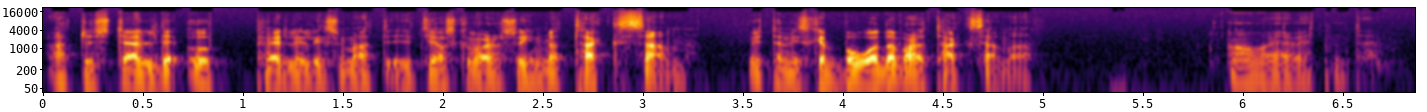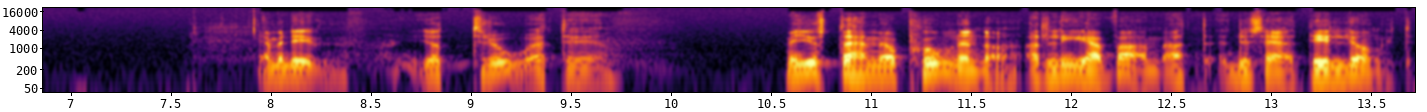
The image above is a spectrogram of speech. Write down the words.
att du ställde upp eller liksom att jag ska vara så himla tacksam. Utan vi ska båda vara tacksamma. Ja, jag vet inte. Ja, men det, jag tror att det men just det här med optionen då, att leva, att du säger att det är lugnt.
